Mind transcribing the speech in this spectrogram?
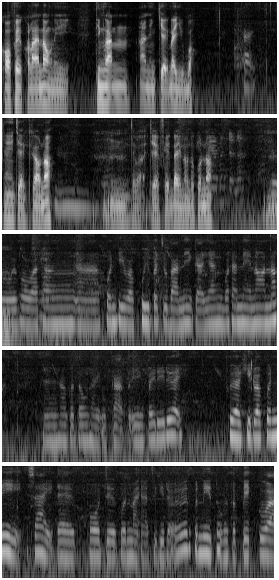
ขอเฟซขอไลน์น้องนี่ทีมงานอ่านยังแจกได้อยู่บ่ได้ยังให้แจกคือเก่าเนาะ อืม อืมแต่ว่าแจกเฟซได้เนาะทุกคนเนาะอืโดมยเพราะว่าทางอ่าคนที่ว่าคุยปัจจุบันนี่ก็ยังบ่ทันแน่นอนเนาะอ่าเราก็ต้องให้โอกาสตัวเองไปเรื่อยๆ เพื่อคิดว่าคนนี้ใช่ แต่พอเจอคนใหม่อาจจะคิดว่าเออคนนี้ตรงสเปกกว่า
